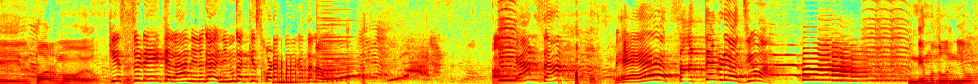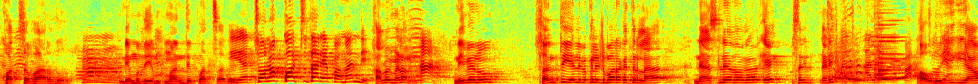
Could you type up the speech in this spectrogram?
ಈ ಇನ್ಫಾರ್ಮು ಕಿಸ್ಡಿ ಐತಲ್ಲ ನಿನಗ ನಿಮ್ಗ ಕಿಸ್ ಕೊಡಕ್ ಬರಕತ್ತ ನಾವು. ಡ್ಯಾನ್ಸ ಬೇ ಸತ್ತೆ ಬಿಡಿಯೋ ಜೀವ. ನಿಮ್ಮದು ನೀವು ಕೊಚ್ಚಬಾರದು. ನಿಮ್ಮದು ಮಂದಿ ಕೊಚ್ಚ ಚಲೋ ಕೊಚ್ಚತಾರಪ್ಪ ಮಂದಿ. Hello madam. ನೀವೇನು? ಸಂತಿ ಎಲ್ಲಿ ಬೇಕಲ್ಲಿ ಇಟ್ಟು ಮಾರಾಕತ್ತಿರಲ್ಲ? ನ್ಯಾಸ್ಲೇದಾಗ ಏ ಸರಿ ನಡಿ. ಹೌದು ಈಗ ಯಾವ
